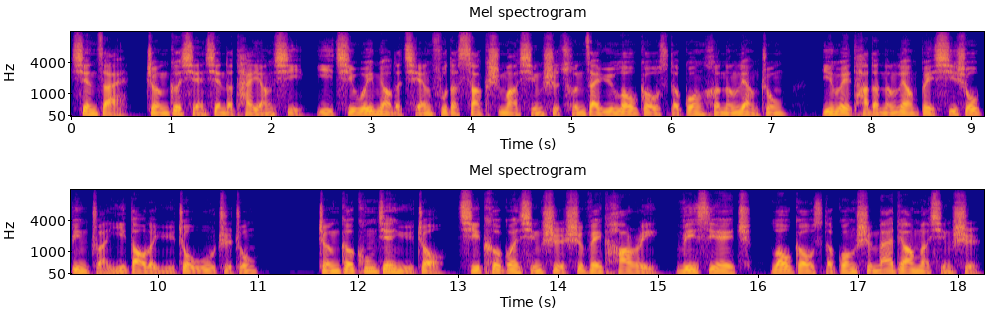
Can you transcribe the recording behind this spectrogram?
现在，整个显现的太阳系以其微妙的潜伏的 Sakshma 形式存在于 Logos 的光和能量中。因为它的能量被吸收并转移到了宇宙物质中，整个空间宇宙其客观形式是 Vikhari VCH Logos 的光是 Madhyama 形式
